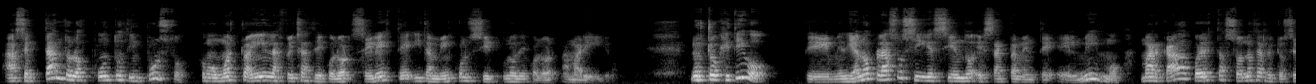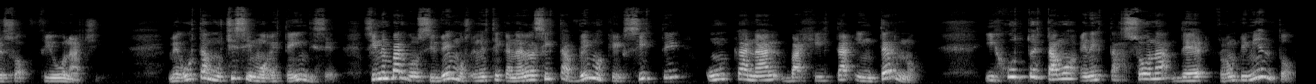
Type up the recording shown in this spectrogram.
aceptando los puntos de impulso, como muestro ahí en las flechas de color celeste y también con círculo de color amarillo. Nuestro objetivo de mediano plazo sigue siendo exactamente el mismo, marcada por estas zonas de retroceso Fibonacci. Me gusta muchísimo este índice. Sin embargo, si vemos en este canal alcista, vemos que existe un canal bajista interno. Y justo estamos en esta zona de rompimiento,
